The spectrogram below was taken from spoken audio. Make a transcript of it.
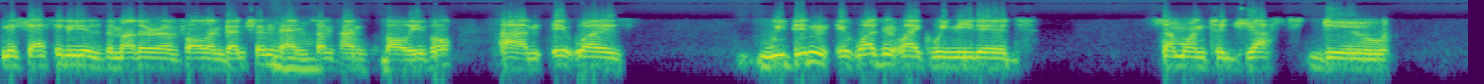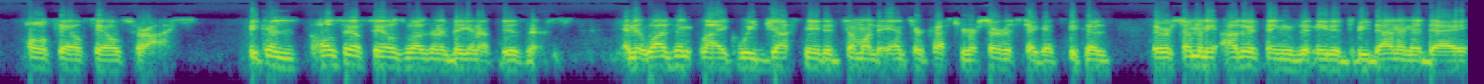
necessity is the mother of all invention mm-hmm. and sometimes of all evil. Um, it was, we didn't, it wasn't like we needed someone to just do wholesale sales for us because wholesale sales wasn't a big enough business. And it wasn't like we just needed someone to answer customer service tickets because there were so many other things that needed to be done in a day.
